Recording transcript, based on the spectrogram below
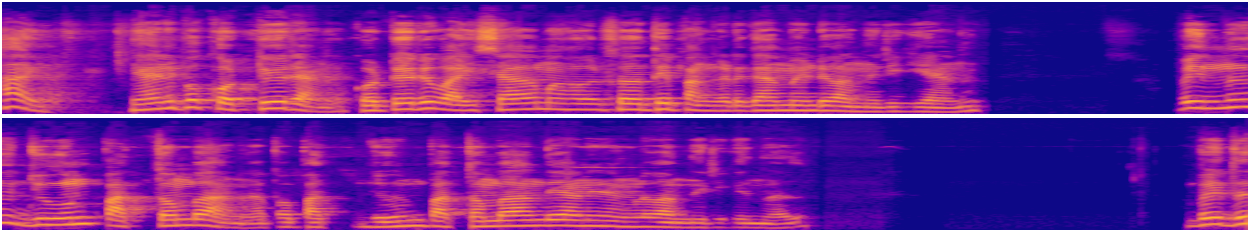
ഹായ് ഞാനിപ്പോൾ കൊട്ടിയൂരാണ്. കൊട്ടിയൂർ വൈശാഖ മഹോത്സവത്തിൽ പങ്കെടുക്കാൻ വേണ്ടി വന്നിരിക്കുകയാണ്. അപ്പോൾ ഇന്ന് ജൂൺ പത്തൊമ്പതാണ്. അപ്പോൾ ജൂൺ പത്തൊമ്പതാം തീയതിയാണ് ഞങ്ങൾ വന്നിരിക്കുന്നത്. അപ്പോൾ ഇത്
